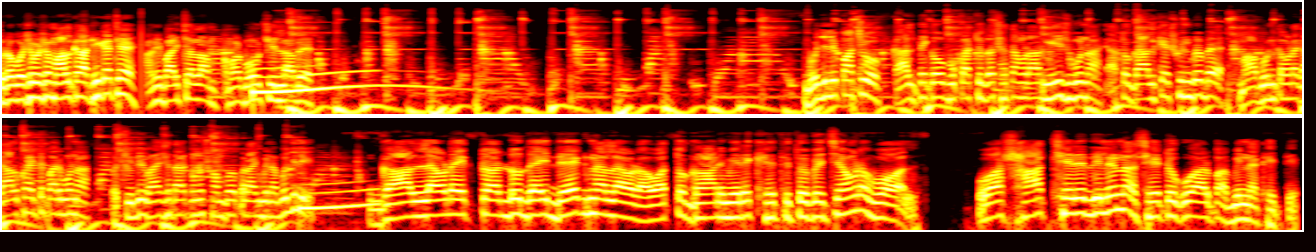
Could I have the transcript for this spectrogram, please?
তোরা বসে বসে মাল খা, ঠিক আছে? আমি বাড়ি চালাম আমার বউ চিল্লাবে। বুঝলি পাঁচু, কাল বোকা চোদার সাথে আমরা মিশবো না। এত গাল কে শুনবে মা বোনকে আমরা গাল খাইতে পারব না। চুদির ভাইয়ের সাথে কোনো সম্পর্ক রাখবে না, বুঝলি? গাল লাউড়া একটু আড্ডু দেয় দেখ না লাউড়া অত গাঁড় মেরে খেতে তো পেয়েছি আমরা, বল। ও স্বাদ ছেড়ে দিলে না, সেটুকু আর পাবি না খেতে।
